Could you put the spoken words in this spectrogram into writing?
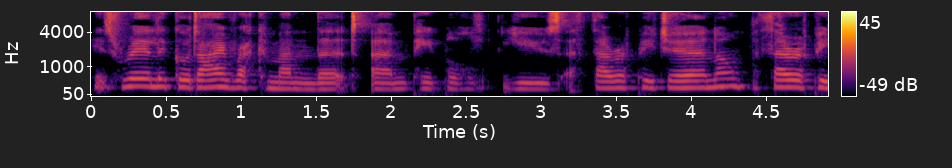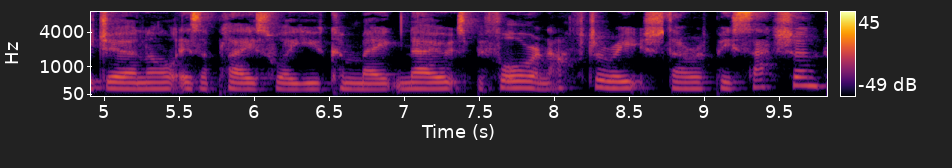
It's really good. I recommend that um, people use a therapy journal. A therapy journal is a place where you can make notes before and after each therapy session,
